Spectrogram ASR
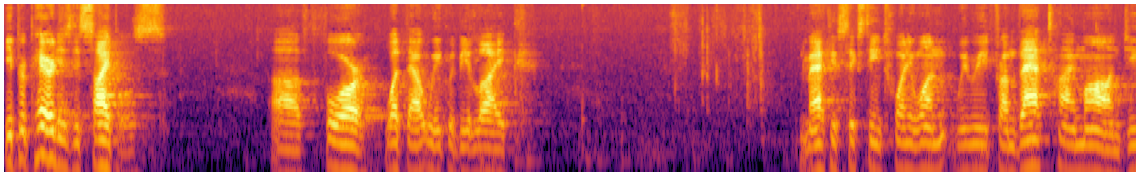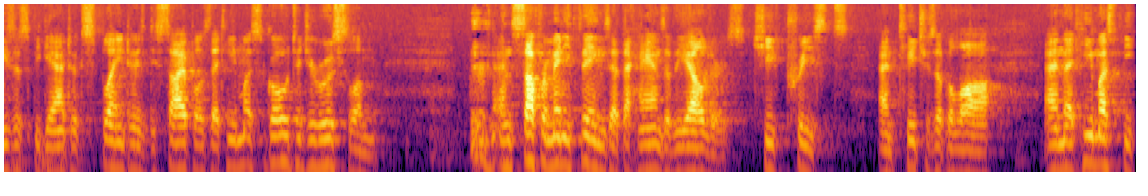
He prepared his disciples uh, for what that week would be like. In Matthew 16 21, we read, From that time on, Jesus began to explain to his disciples that he must go to Jerusalem and suffer many things at the hands of the elders, chief priests, and teachers of the law, and that he must be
